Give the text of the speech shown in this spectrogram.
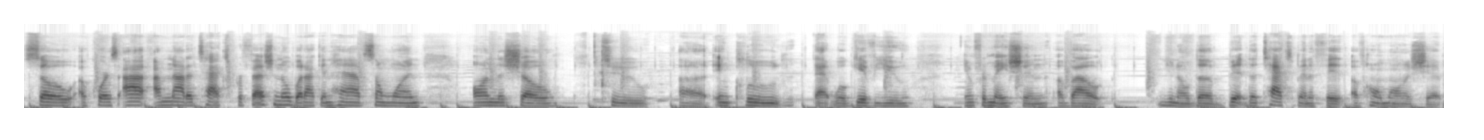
So, of course, I, I'm not a tax professional, but I can have someone on the show to uh, include that will give you information about you know the the tax benefit of home ownership.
